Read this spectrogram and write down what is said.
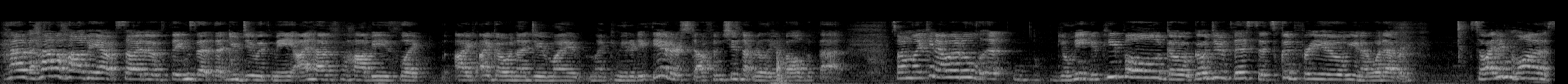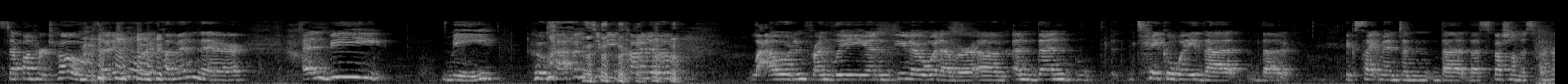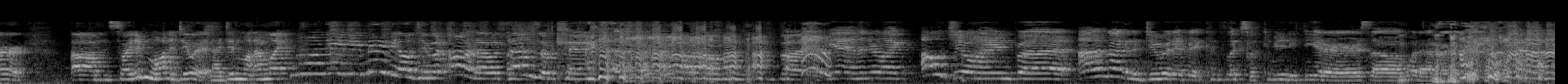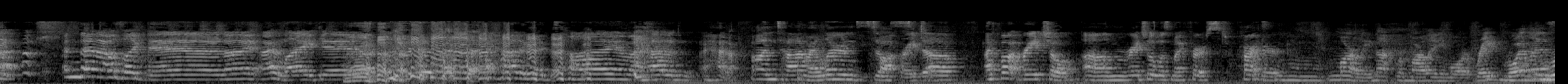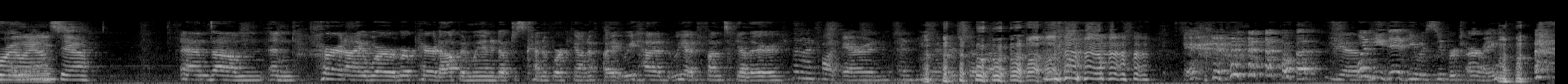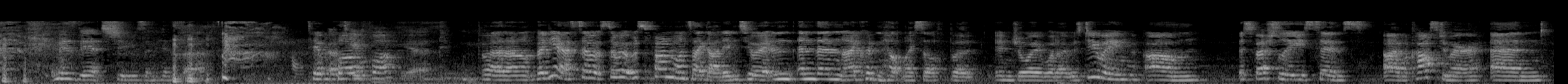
have, have a hobby outside of things that, that you do with me. I have hobbies, like, I, I go and I do my, my community theater stuff, and she's not really involved with that. So I'm like, you know, it'll, it, you'll meet new people, go, go do this, it's good for you, you know, whatever. So I didn't want to step on her toes. I didn't want to come in there and be me, who happens to be kind of loud and friendly and you know whatever, um, and then take away that that excitement and that that specialness for her. Um, so I didn't want to do it, and I didn't want. I'm like, well, maybe maybe I'll do it. I don't know. It sounds okay. um, but yeah and then you're like I'll join but I'm not gonna do it if it conflicts with community theater so whatever And then I was like, man, I, I like it. I had a good time. I had a, I had a fun time. I learned some fought Rachel. stuff. I fought Rachel. Um, Rachel was my first partner. Marley not Marley anymore Ray Royland Roylance, yeah. And um, and her and I were, were paired up, and we ended up just kind of working on a fight. We had we had fun together. then I fought Aaron and he never showed up Yeah. when he did he was super charming in his dance shoes and his uh, Uh, tablecloth yeah But um, but yeah, so so it was fun once I got into it, and and then I couldn't help myself but enjoy what I was doing. Um, especially since I'm a costumer and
